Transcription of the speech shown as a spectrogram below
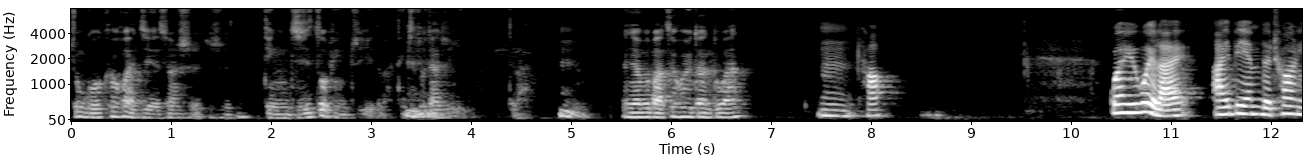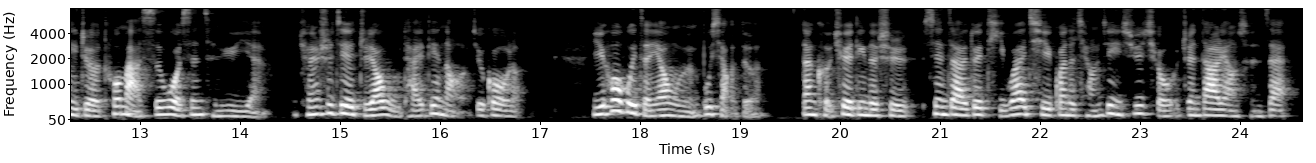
中国科幻界算是就是顶级作品之一的嘛，顶级作家之一的嘛，对吧？嗯。那你要不把最后一段读完？嗯，好。关于未来。IBM 的创立者托马斯·沃森曾预言：“全世界只要五台电脑就够了。以后会怎样，我们不晓得。但可确定的是，现在对体外器官的强劲需求正大量存在，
